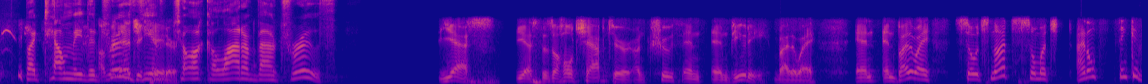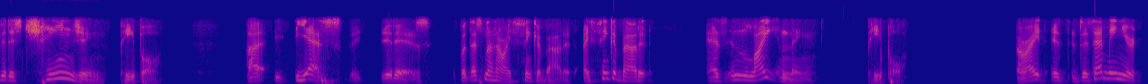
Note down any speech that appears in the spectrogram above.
But tell me the truth. You talk a lot about truth. Yes, yes. There's a whole chapter on truth and, and beauty, by the way. And and by the way, so it's not so much. I don't think of it as changing people. Uh, yes, it is, but that's not how I think about it. I think about it as enlightening people. All right. It, does that mean you're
